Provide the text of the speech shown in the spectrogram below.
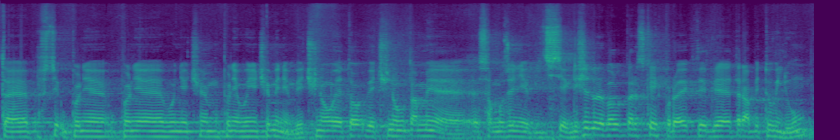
to je prostě úplně, úplně, o něčem, úplně o něčem jiným. Většinou, je to, většinou tam je samozřejmě víc těch, když je to developerských projekty, kde je teda bytový dům,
